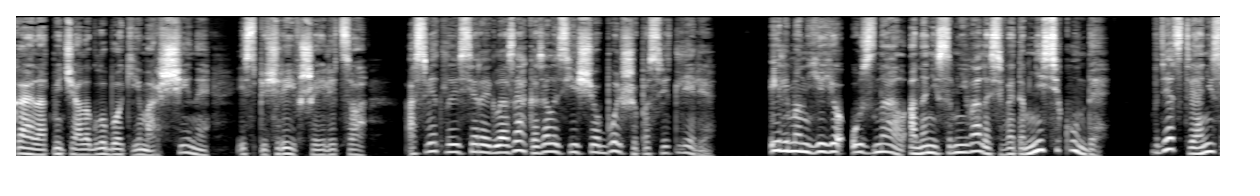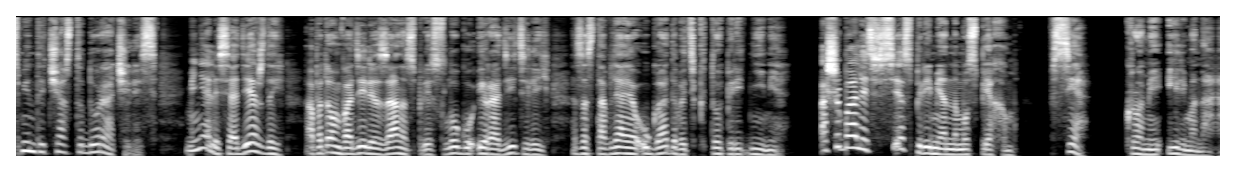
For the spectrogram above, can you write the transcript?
Кайла отмечала глубокие морщины, испещрившие лицо, а светлые серые глаза, казалось, еще больше посветлели. Ильман ее узнал, она не сомневалась в этом ни секунды. В детстве они с Минтой часто дурачились, менялись одеждой, а потом водили за нос прислугу и родителей, заставляя угадывать, кто перед ними. Ошибались все с переменным успехом. Все, кроме Ильмана.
